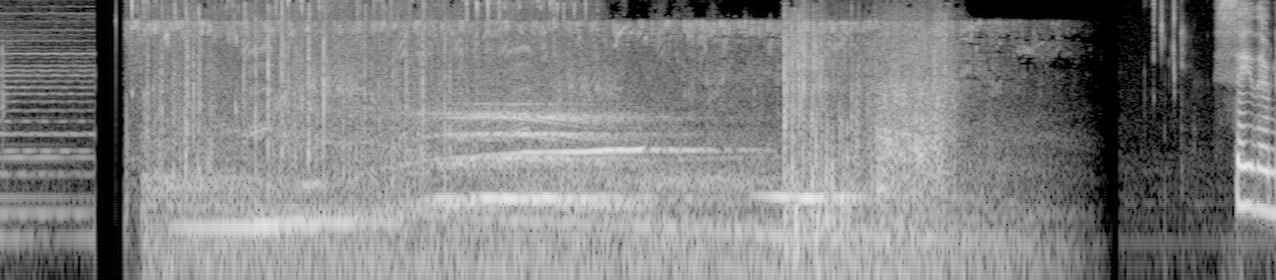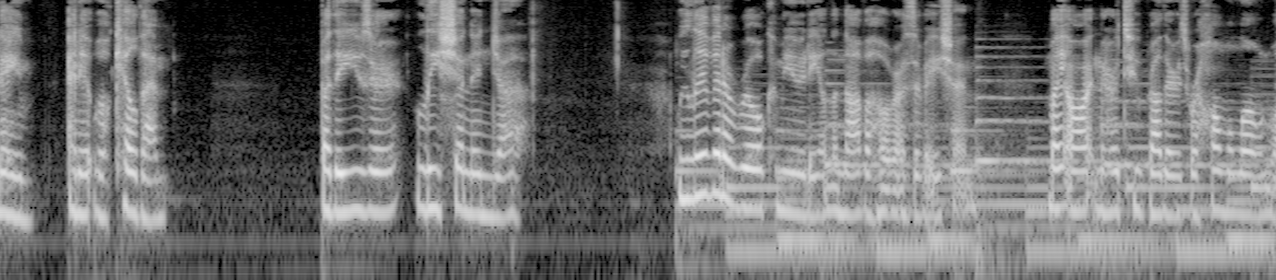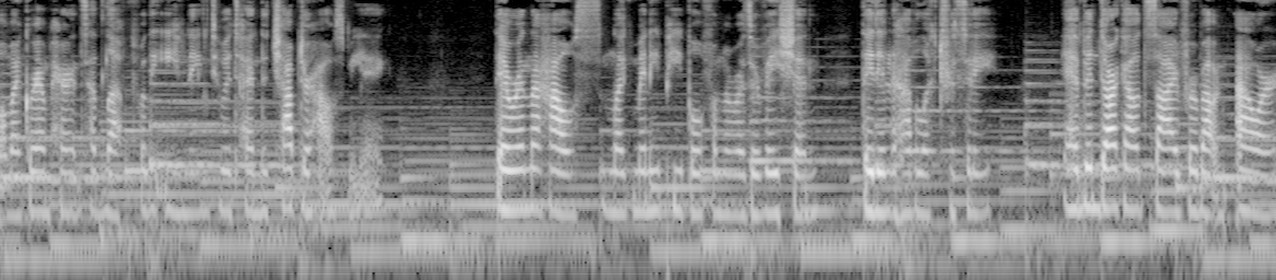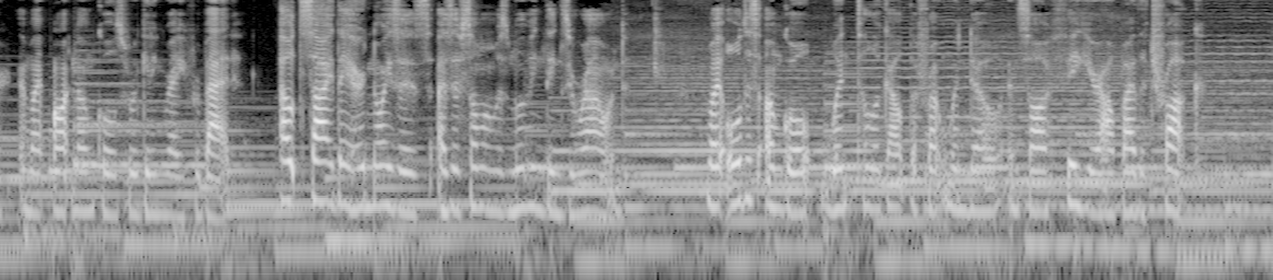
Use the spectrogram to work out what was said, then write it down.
Say their name and it will kill them. By the user Lisha Ninja. We live in a rural community on the Navajo reservation. My aunt and her two brothers were home alone while my grandparents had left for the evening to attend a chapter house meeting. They were in the house, and like many people from the reservation, they didn't have electricity. It had been dark outside for about an hour, and my aunt and uncles were getting ready for bed. Outside, they heard noises as if someone was moving things around. My oldest uncle went to look out the front window and saw a figure out by the truck.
